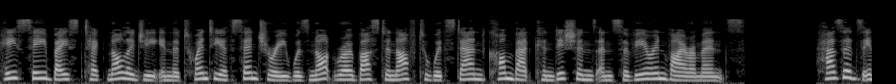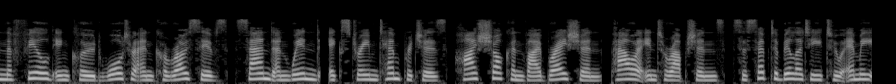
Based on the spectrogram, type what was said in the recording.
PC-based technology in the 20th century was not robust enough to withstand combat conditions and severe environments. Hazards in the field include water and corrosives, sand and wind, extreme temperatures, high shock and vibration, power interruptions, susceptibility to EMI,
